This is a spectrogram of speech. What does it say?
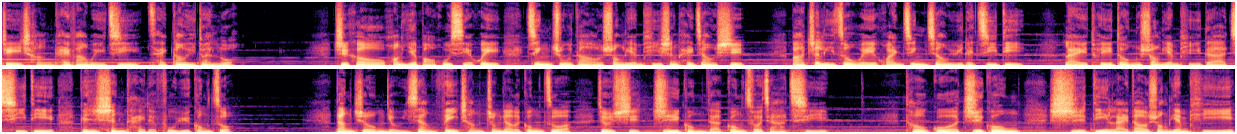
这一场开发危机才告一段落。之后，荒野保护协会进驻到双连皮生态教室，把这里作为环境教育的基地，来推动双连皮的栖地跟生态的复育工作。当中有一项非常重要的工作，就是志工的工作假期。透过志工实地来到双连皮，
